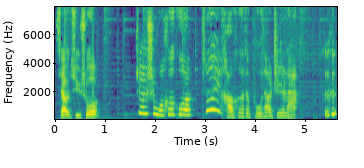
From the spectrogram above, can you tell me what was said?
小趣说：“这是我喝过最好喝的葡萄汁啦！”呵呵。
